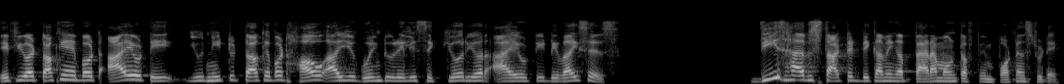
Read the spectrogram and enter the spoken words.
if you are talking about IoT, you need to talk about how are you going to really secure your IoT devices. These have started becoming a paramount of importance today.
